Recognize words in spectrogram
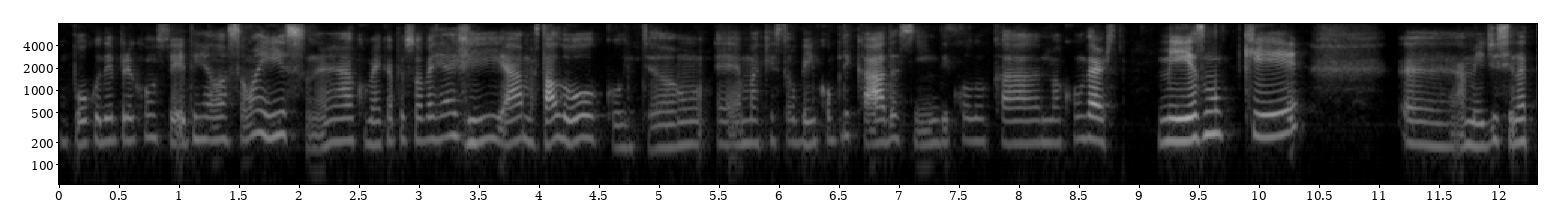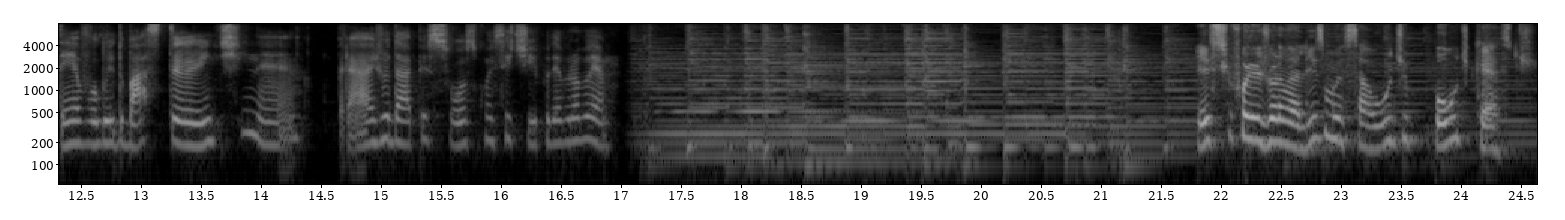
um pouco de preconceito em relação a isso, né? Ah, como é que a pessoa vai reagir? Ah, mas tá louco. Então, é uma questão bem complicada, assim, de colocar numa conversa. Mesmo que é, a medicina tenha evoluído bastante, né? Para ajudar pessoas com esse tipo de problema. Este foi o Jornalismo e Saúde Podcast.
